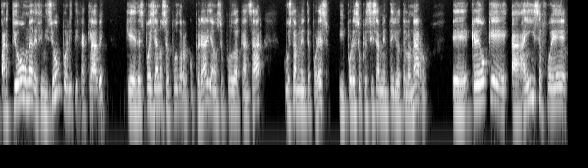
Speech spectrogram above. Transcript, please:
partió una definición política clave que después ya no se pudo recuperar, ya no se pudo alcanzar, justamente por eso. Y por eso precisamente yo te lo narro. Creo que ahí se fue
